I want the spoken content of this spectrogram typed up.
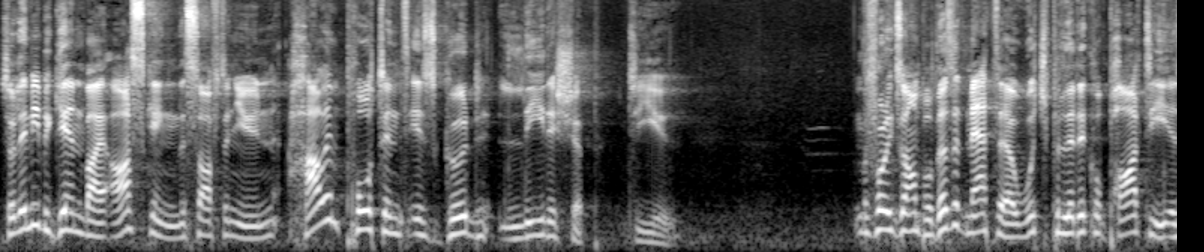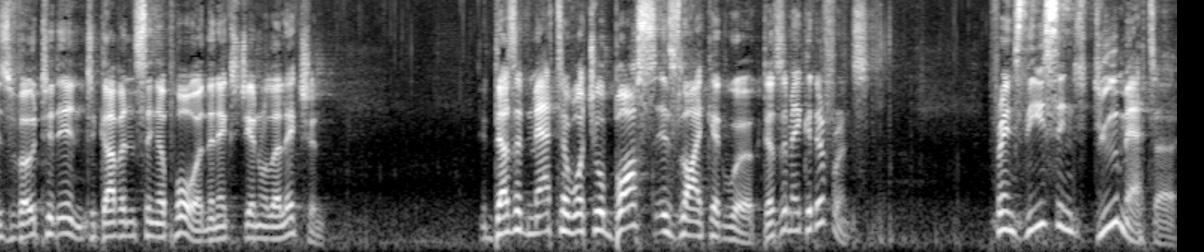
So let me begin by asking this afternoon how important is good leadership to you? For example, does it matter which political party is voted in to govern Singapore in the next general election? Does it matter what your boss is like at work? Does it make a difference? Friends, these things do matter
